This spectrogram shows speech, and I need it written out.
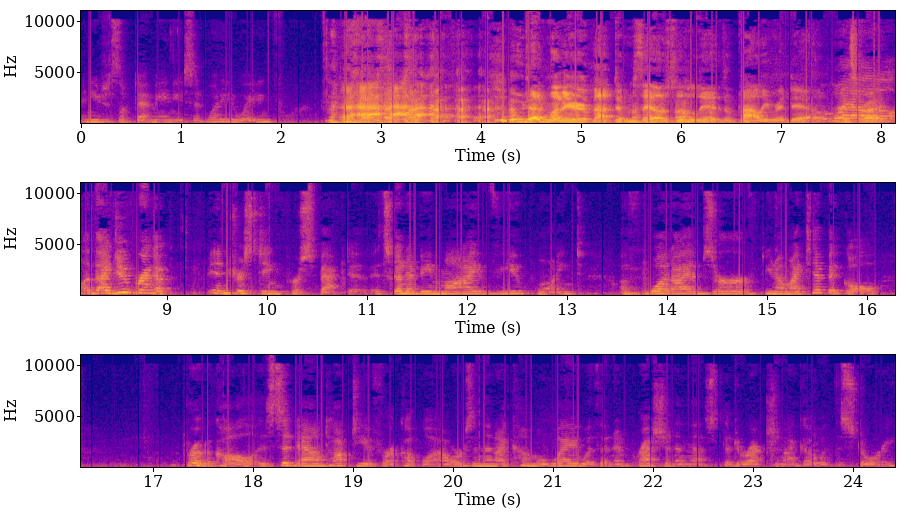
And you just looked at me and you said, what are you waiting for? Who doesn't want to hear about themselves through the lens of Polly Riddell? That's right. Well, I do bring a interesting perspective. It's going to be my viewpoint of what I observed. You know, my typical protocol is sit down, talk to you for a couple hours, and then I come away with an impression, and that's the direction I go with the story.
